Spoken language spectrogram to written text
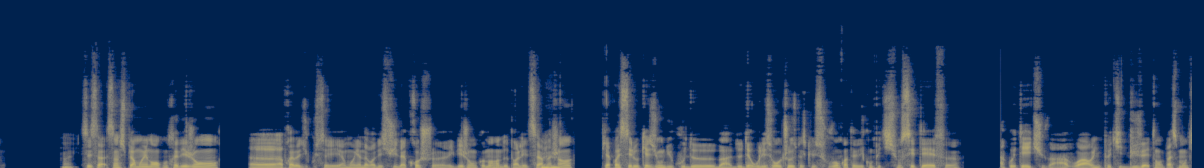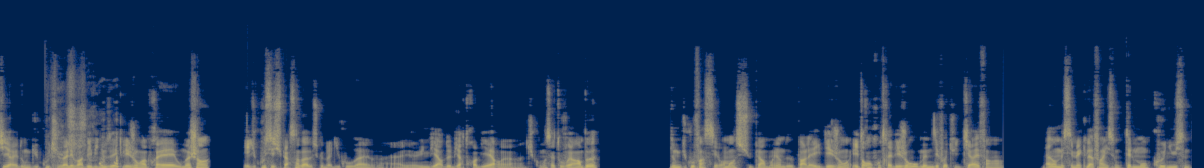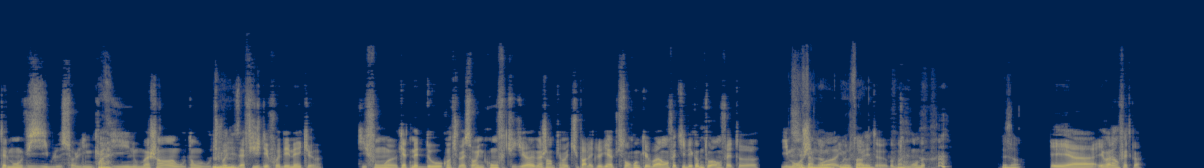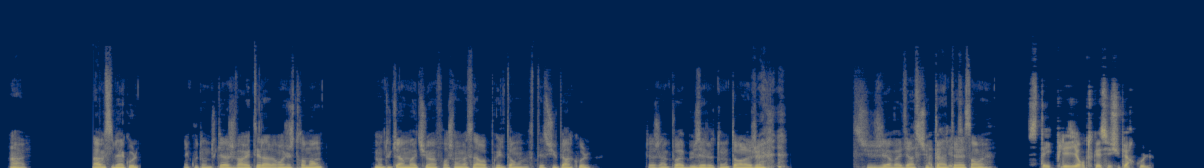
Ouais. C'est ça, c'est un super moyen de rencontrer des gens. Euh, après, bah, du coup, c'est un moyen d'avoir des sujets d'accroche euh, avec des gens en commun, hein, de parler de ça, Mhm. machin. Puis après, c'est l'occasion du coup de bah, de dérouler sur autre chose parce que souvent quand t'as des compétitions CTF euh, à côté, tu vas avoir une petite buvette, on va pas se mentir, et donc du coup, tu vas aller voir des binous avec les gens après ou machin. Et du coup, c'est super sympa parce que bah du coup, ouais, une bière, deux bières, trois bières, euh, tu commences à t'ouvrir un peu. Donc du coup, enfin, c'est vraiment un super moyen de parler avec des gens et de rencontrer des gens ou même des fois tu te dirais, enfin, bah non, mais ces mecs-là, enfin, ils sont tellement connus, ils sont tellement visibles sur LinkedIn ou machin, où tu vois Mhm. des affiches des fois des mecs euh, qui font euh, 4 mètres de haut quand tu vas sur une conf, tu dis ouais machin, puis après tu parles avec le gars, puis tu te rends compte que bah en fait il est comme toi en fait, euh, il mange, il boit, il va aux toilettes euh, comme tout le monde. C'est ça. Et, euh, et voilà en fait quoi. Non, mais c'est bien cool. Écoute, en tout cas, je vais arrêter là l'enregistrement. Mais en tout cas, Mathieu, hein, franchement, merci d'avoir pris le temps. hein. C'était super cool. J'ai un peu abusé de ton temps là. Je... Sujet, on va dire, super t'inquiète. intéressant. Ouais. C'était avec plaisir, en tout cas c'est super cool.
